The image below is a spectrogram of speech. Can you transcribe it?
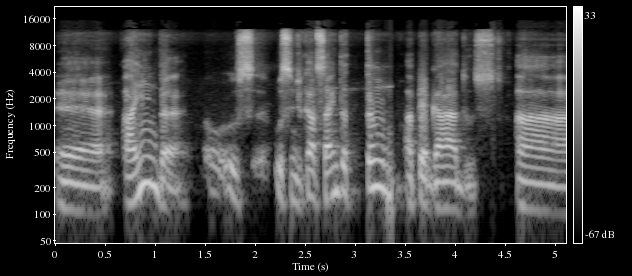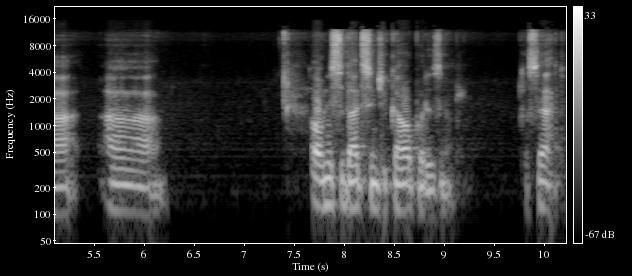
É, ainda, os, os, sindicatos ainda estão apegados à, à, à unicidade sindical, por exemplo, tá certo?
